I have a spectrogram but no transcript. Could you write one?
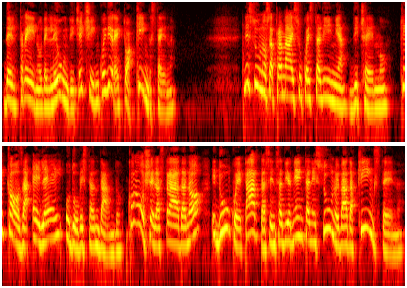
del treno delle 11.05 diretto a Kingston. Nessuno saprà mai su questa linea, dicemmo, che cosa è lei o dove sta andando. Conosce la strada, no? E dunque parta senza dir niente a nessuno e vada a Kingston.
